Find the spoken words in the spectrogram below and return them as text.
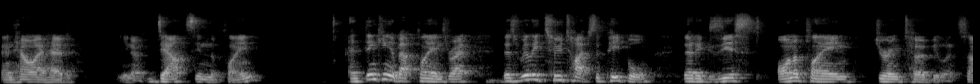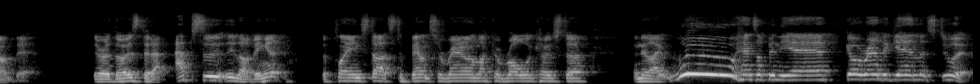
and how I had, you know, doubts in the plane. And thinking about planes, right, there's really two types of people that exist on a plane during turbulence, aren't there? There are those that are absolutely loving it. The plane starts to bounce around like a roller coaster, and they're like, woo, hands up in the air, go around again, let's do it.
